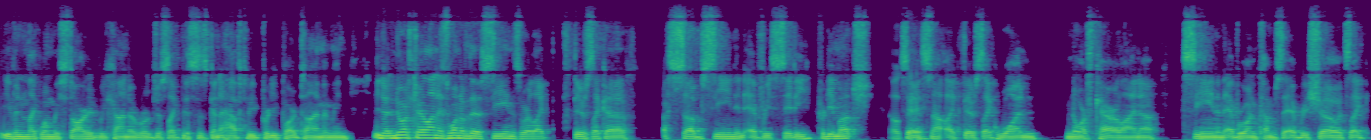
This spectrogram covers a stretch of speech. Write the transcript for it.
Even like when we started, we kind of were just like, this is going to have to be pretty part time. I mean, you know, North Carolina is one of those scenes where like there's like a a sub scene in every city, pretty much. Okay. So it's not like there's like one North Carolina scene and everyone comes to every show. It's like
